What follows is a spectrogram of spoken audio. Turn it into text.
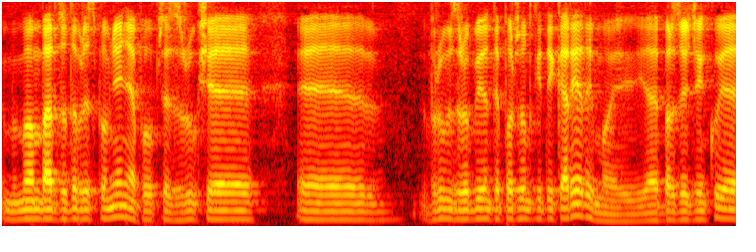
mam bardzo dobre wspomnienia, bo przez ruch się, y, w ruch zrobiłem te początki tej kariery mojej. Ja bardzo dziękuję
